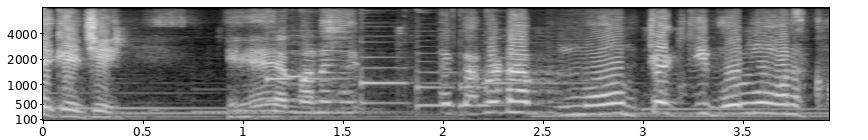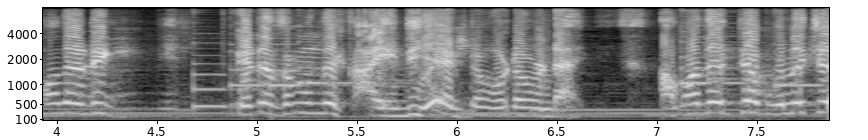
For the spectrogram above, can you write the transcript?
রেখেছি। মানে ব্যাপারটা ময়ূরটা কি বলব মানে আমাদের এটা সম্বন্ধে আইডিয়া একটা মোটামুটি নাই। আমাদের যা বলেছে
